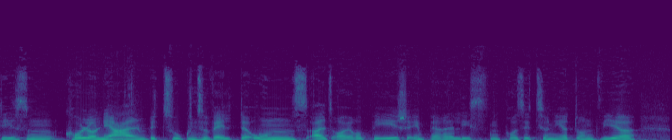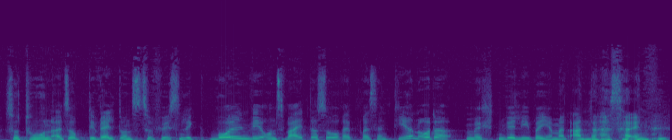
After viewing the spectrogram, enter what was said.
diesen kolonialen Bezug mhm. zur Welt, der uns als europäische Imperialisten positioniert und wir so tun, als ob die Welt uns zu Füßen liegt. Wollen wir uns weiter so repräsentieren oder möchten wir lieber jemand anderer sein mhm.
